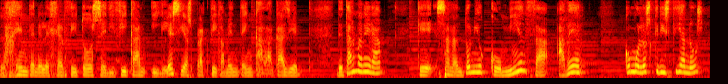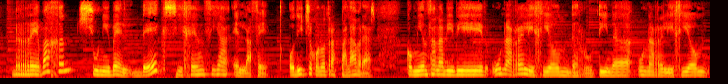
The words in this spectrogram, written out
la gente en el ejército se edifican iglesias prácticamente en cada calle, de tal manera que San Antonio comienza a ver cómo los cristianos rebajan su nivel de exigencia en la fe. O dicho con otras palabras, comienzan a vivir una religión de rutina, una religión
